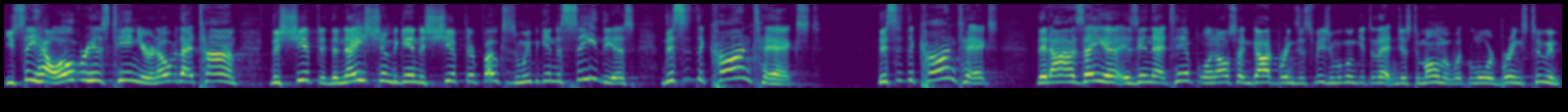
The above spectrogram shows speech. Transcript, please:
You see how over his tenure and over that time, the shifted, the nation began to shift their focus, and we begin to see this. This is the context. This is the context that Isaiah is in that temple, and all of a sudden God brings this vision. We're going to get to that in just a moment, what the Lord brings to him.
